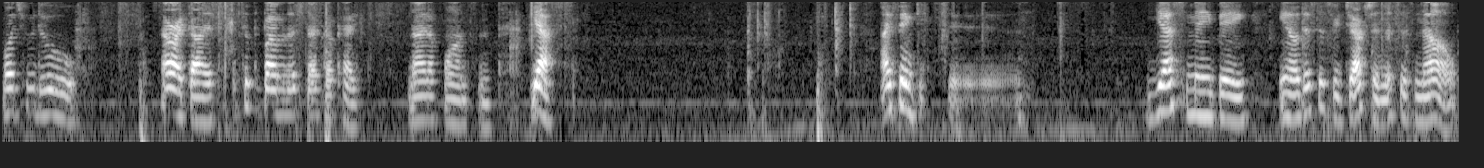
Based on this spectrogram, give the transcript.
what you do. Alright, guys. What's at the bottom of this deck? Okay. Nine of Wands. and Yes. I think... Uh, yes, maybe. You know, this is rejection. This is no.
